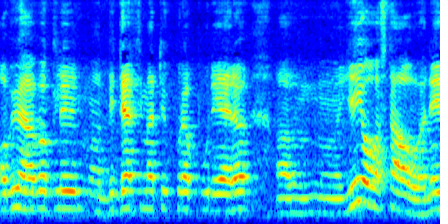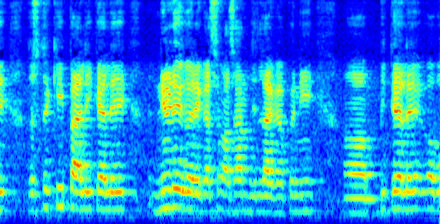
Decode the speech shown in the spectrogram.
अभिभावकले विद्यार्थीमा त्यो कुरा पुर्याएर यही अवस्था हो भने जस्तो कि पालिकाले निर्णय गरेका छन् अछाम जिल्लाका पनि विद्यालय अब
